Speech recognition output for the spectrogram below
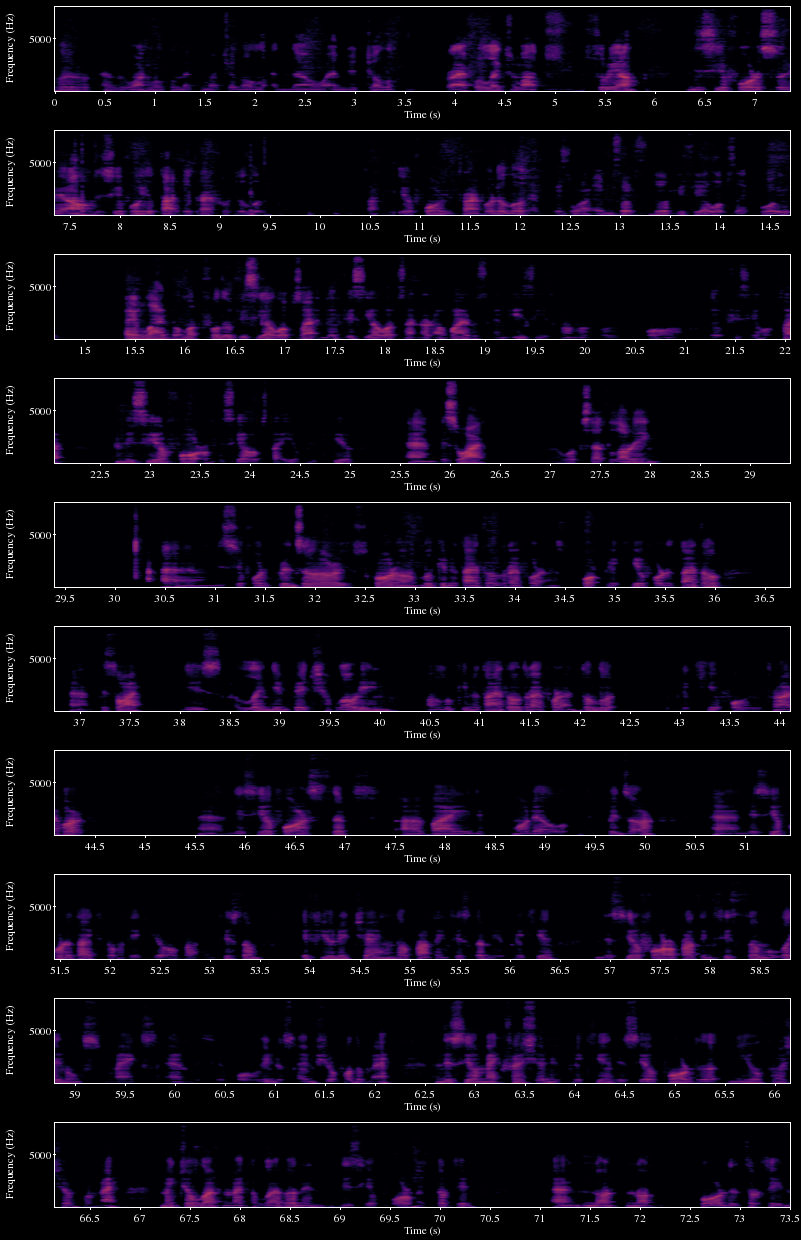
Hello everyone, welcome back to my channel and now I'm the channel driver Lexmark Surya. This here for Surya, this here for you type the driver the look. Type here for you driver the look and this one I'm search the VCL website for you. I am like download for the VCL website. The VCL website not a virus and easy to download for, for the VCL website. And this here for official website you click here and this one uh, website loading and this is for the printer you scroll down look in the title driver and support click here for the title. And this why? This landing page loading uh, look in the title driver and download. You click here for the driver. And this here for search uh, by the model the printer. And this here for the type automatic your operating system. If you need change the operating system you click here. This here for operating system linux mac and here windows i'm sure for the mac. And this here mac version you click here. This here for the new version for mac. Make your life mac 11 and this here for mac 13 and not not for the 13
